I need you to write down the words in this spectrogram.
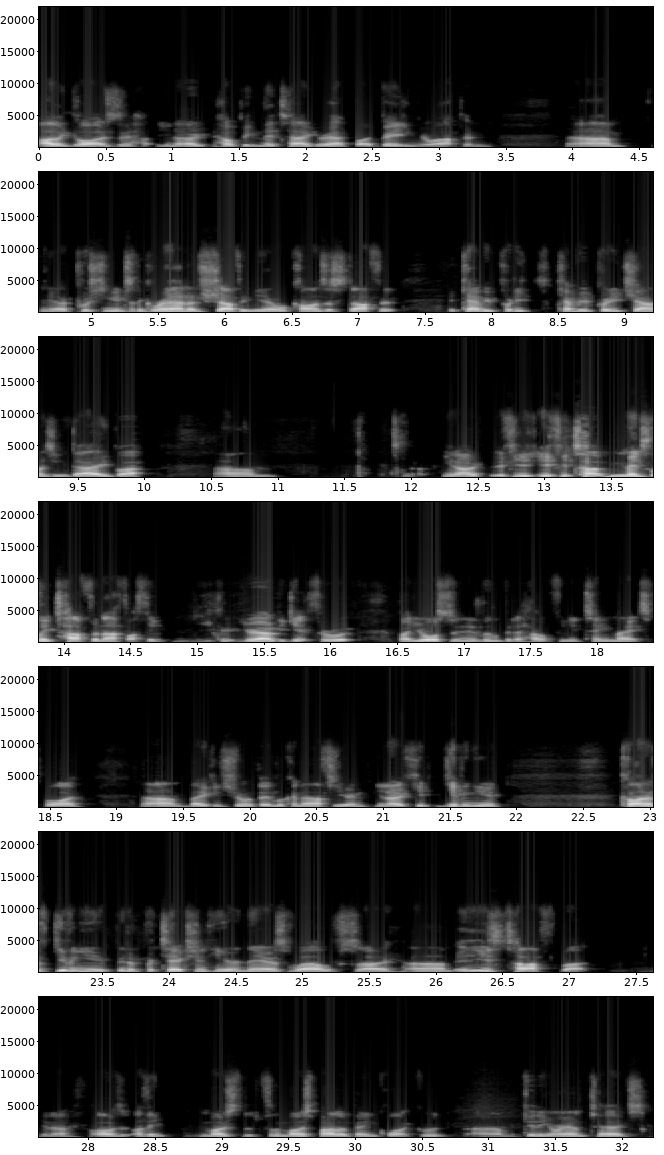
other guys are you know helping their tagger out by beating you up and um, you know pushing you into the ground and shoving you all kinds of stuff. It it can be pretty can be a pretty challenging day, but um, you know if you if you're tou- mentally tough enough, I think you you're able to get through it. But you also need a little bit of help from your teammates by um, making sure they're looking after you and you know giving you kind of giving you a bit of protection here and there as well. So um, it is tough, but you know I, was- I think most of the, for the most part I've been quite good um, getting around tags.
